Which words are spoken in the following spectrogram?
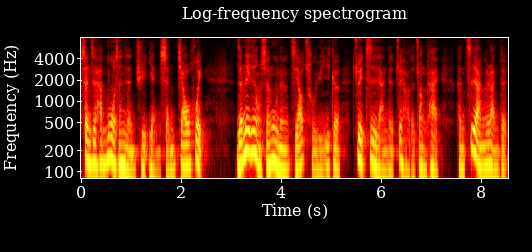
甚至和陌生人去眼神交汇。人类这种生物呢，只要处于一个最自然的、最好的状态。很自然而然的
